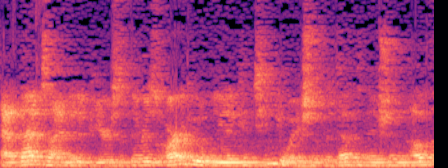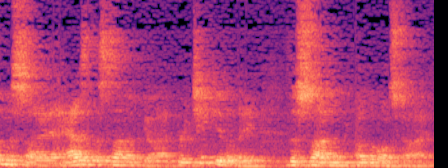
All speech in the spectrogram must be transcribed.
At that time, it appears that there is arguably a continuation of the definition of the Messiah as the Son of God, particularly the Son of the Most High.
